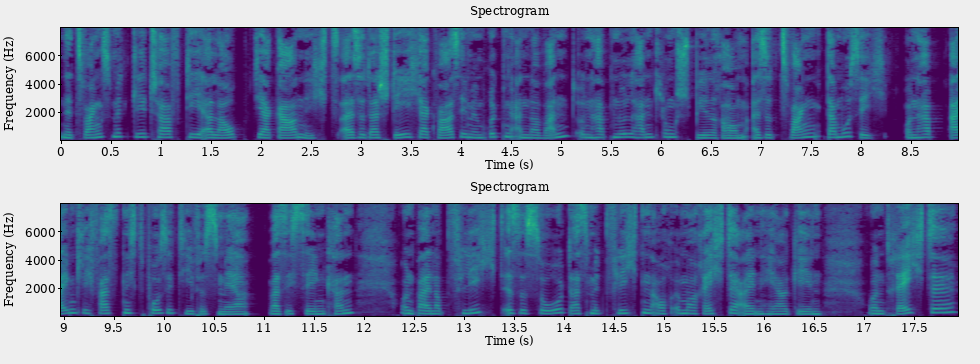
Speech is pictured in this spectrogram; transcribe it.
Eine Zwangsmitgliedschaft, die erlaubt ja gar nichts. Also da stehe ich ja quasi mit dem Rücken an der Wand und habe null Handlungsspielraum. Also Zwang, da muss ich und habe eigentlich fast nichts Positives mehr, was ich sehen kann. Und bei einer Pflicht ist es so, dass mit Pflichten auch immer Rechte einhergehen. Und Rechte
